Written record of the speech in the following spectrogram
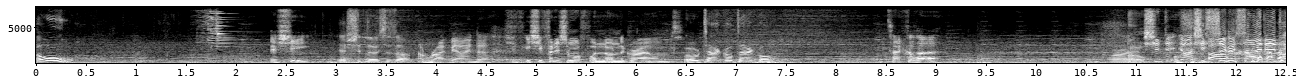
Oh, Is she? Yeah, she Lewis is up. I'm right behind her. She, is she finish them off when they're on the ground? Oh, tackle, tackle. Tackle her. All right. Oh. She did. Oh, she's suicided.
